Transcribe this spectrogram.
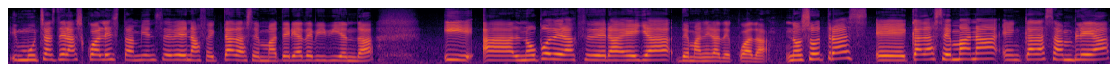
y muchas de las cuales también se ven afectadas en materia de vivienda y al no poder acceder a ella de manera adecuada. Nosotras eh, cada semana en cada asamblea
